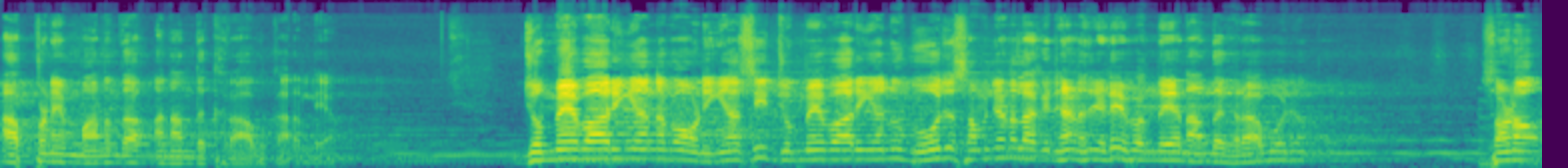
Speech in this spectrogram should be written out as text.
ਆਪਣੇ ਮਨ ਦਾ ਆਨੰਦ ਖਰਾਬ ਕਰ ਲਿਆ। ਜ਼ਿੰਮੇਵਾਰੀਆਂ ਨਿਭਾਉਣੀਆਂ ਸੀ, ਜ਼ਿੰਮੇਵਾਰੀਆਂ ਨੂੰ ਬੋਝ ਸਮਝਣ ਲੱਗ ਜਾਣ, ਜਿਹੜੇ ਬੰਦੇ ਆਨੰਦ ਖਰਾਬ ਹੋ ਜਾਂਦਾ। ਸੁਣੋ,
